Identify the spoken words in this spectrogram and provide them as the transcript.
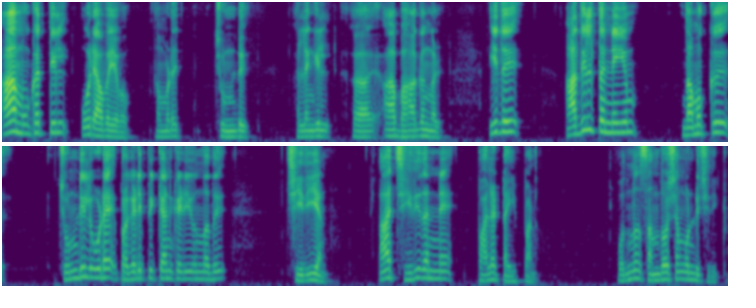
ആ മുഖത്തിൽ ഒരവയവം നമ്മുടെ ചുണ്ട് അല്ലെങ്കിൽ ആ, ഭാഗങ്ങൾ. ഇത് അതിൽ തന്നെയും നമുക്ക് ചുണ്ടിലൂടെ പ്രകടിപ്പിക്കാൻ കഴിയുന്നത് ചിരിയാണ്. ആ ചിരി തന്നെ പല ടൈപ്പാണ്. ഒന്ന് സന്തോഷം കൊണ്ട് ചിരിക്കും.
